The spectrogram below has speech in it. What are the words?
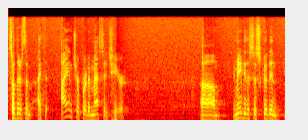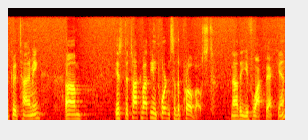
So there's a, I, I interpret a message here um, and maybe this is good, in, good timing, um, is to talk about the importance of the provost, now that you've walked back in.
